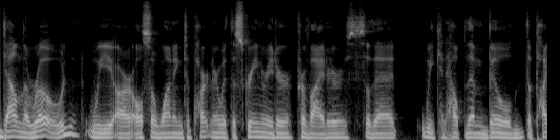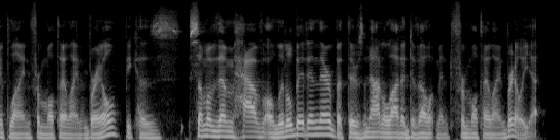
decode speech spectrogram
down the road we are also wanting to partner with the screen reader providers so that we can help them build the pipeline for multi-line braille because some of them have a little bit in there but there's not a lot of development for multi-line braille yet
